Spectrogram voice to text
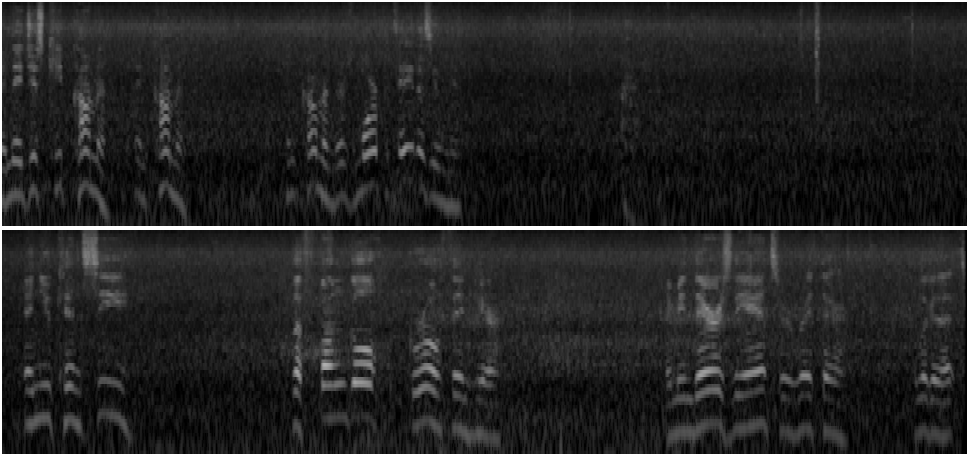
And they just keep coming and coming and coming. There's more potatoes in here. And you can see the fungal growth in here. I mean, there's the answer right there. Look at that, it's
